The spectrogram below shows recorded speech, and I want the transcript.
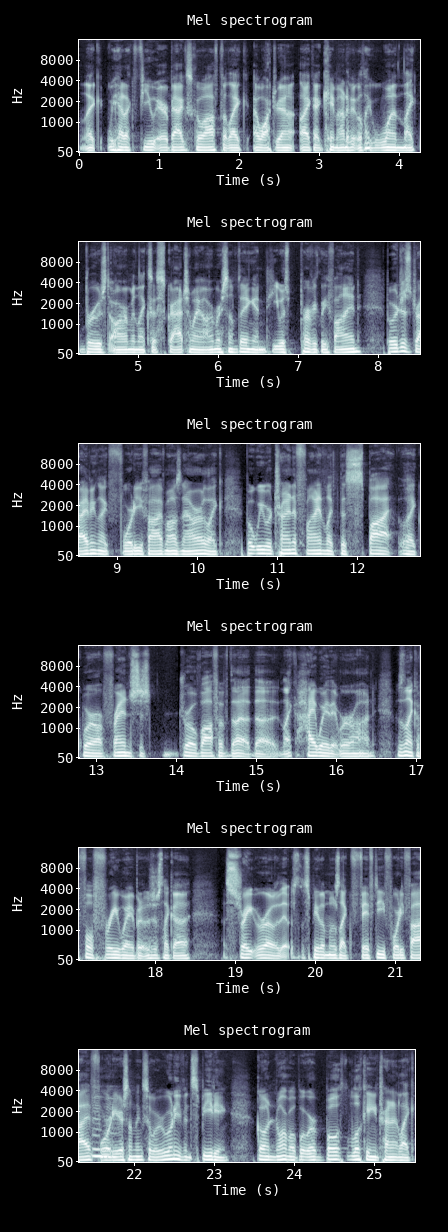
Like we had a few airbags go off, but like I walked around, like I came out of it with like one like bruised arm and like a scratch on my arm or something, and he was perfectly fine. But we are just driving like 45 miles an hour, like. But we were trying to find like the spot like where our friends just drove off of the the like highway that we are on. It wasn't like a full freeway, but it was just like a a straight road that was the speed limit was like 50 45 40 mm-hmm. or something. So we weren't even speeding going normal but we are both looking trying to like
